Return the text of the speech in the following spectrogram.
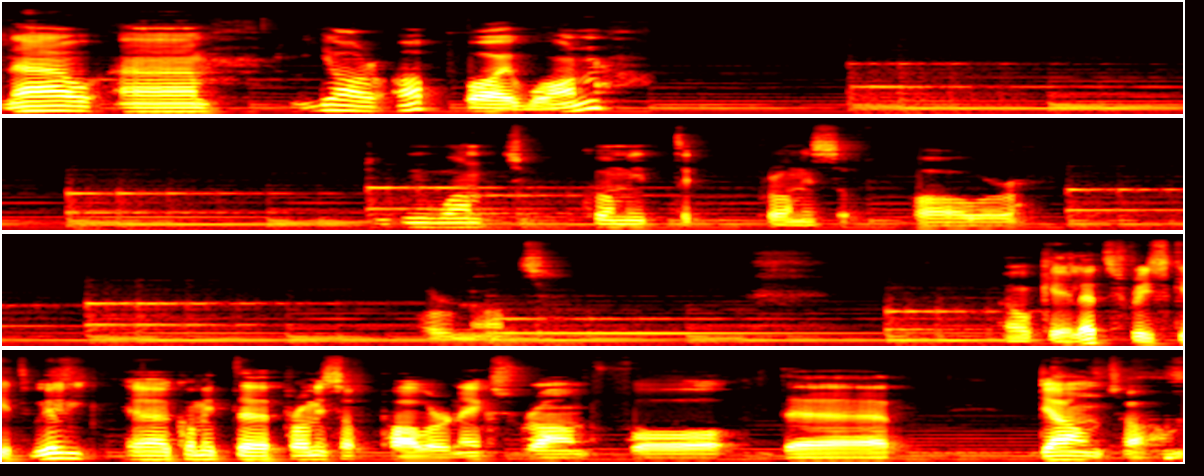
Now, um, we are up by 1. Do we want to commit the promise of power? or not. Okay, let's risk it. We'll uh, commit the Promise of Power next round for the downtown.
